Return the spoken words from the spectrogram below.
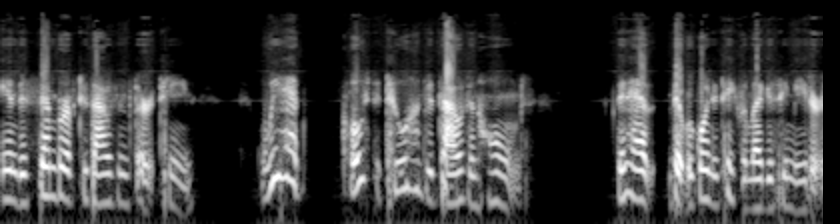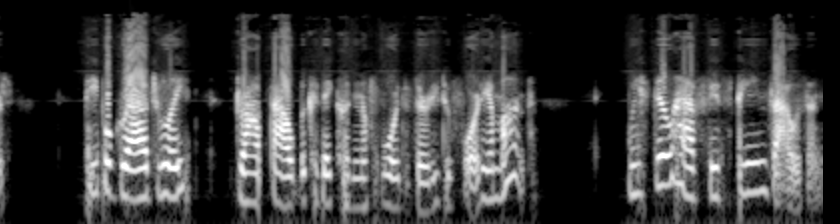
in December of 2013, we had close to 200,000 homes that had, that were going to take the legacy meters. People gradually dropped out because they couldn't afford the 3240 a month. We still have 15,000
